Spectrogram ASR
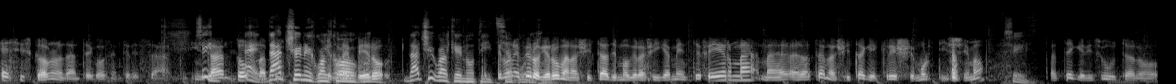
e si scoprono tante cose interessanti. Sì, Intanto, eh, daccene qualcosa, vero- dacci qualche che notizia. non è pure. vero che Roma è una città demograficamente ferma, ma in realtà è una città che cresce moltissimo, Sì. tant'è che risultano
